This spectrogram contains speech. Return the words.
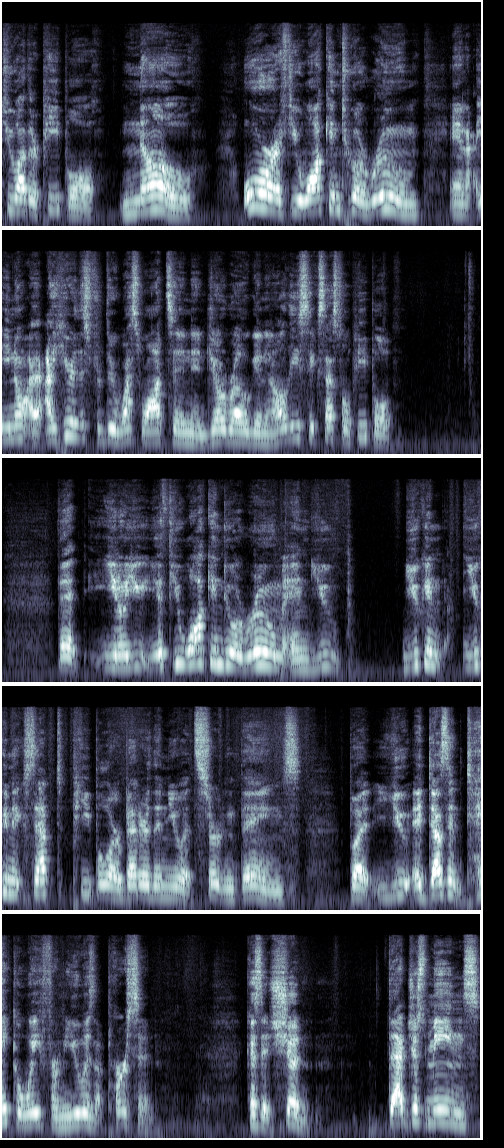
to other people, no. Or if you walk into a room and you know, I, I hear this through Wes Watson and Joe Rogan and all these successful people that you know you if you walk into a room and you you can you can accept people are better than you at certain things but you it doesn't take away from you as a person because it shouldn't. That just means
